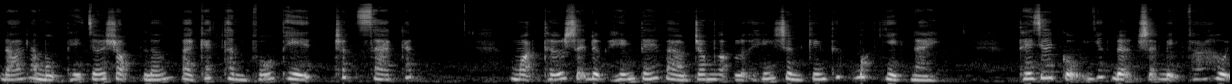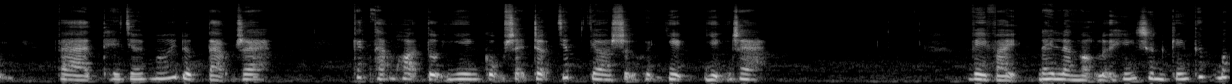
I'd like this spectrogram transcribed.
Đó là một thế giới rộng lớn và các thành phố thì rất xa cách mọi thứ sẽ được hiến tế vào trong ngọn lửa hiến sinh kiến thức bất diệt này. Thế giới cũ nhất định sẽ bị phá hủy và thế giới mới được tạo ra. Các thảm họa tự nhiên cũng sẽ trợ giúp cho sự hủy diệt diễn ra. Vì vậy, đây là ngọn lửa hiến sinh kiến thức bất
